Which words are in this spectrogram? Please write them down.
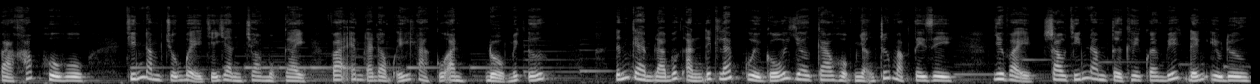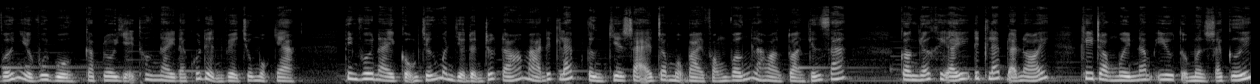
và khóc hu hu. 9 năm chuẩn bị chỉ dành cho một ngày và em đã đồng ý là của anh, đồ mít ước Đính kèm là bức ảnh Dick quỳ gối dơ cao hộp nhẫn trước mặt TG Như vậy, sau 9 năm từ khi quen biết đến yêu đương với nhiều vui buồn, cặp đôi dễ thương này đã quyết định về chung một nhà. Tin vui này cũng chứng minh dự định trước đó mà Dick từng chia sẻ trong một bài phỏng vấn là hoàn toàn chính xác. Còn nhớ khi ấy, Dick đã nói, khi tròn 10 năm yêu tụi mình sẽ cưới,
